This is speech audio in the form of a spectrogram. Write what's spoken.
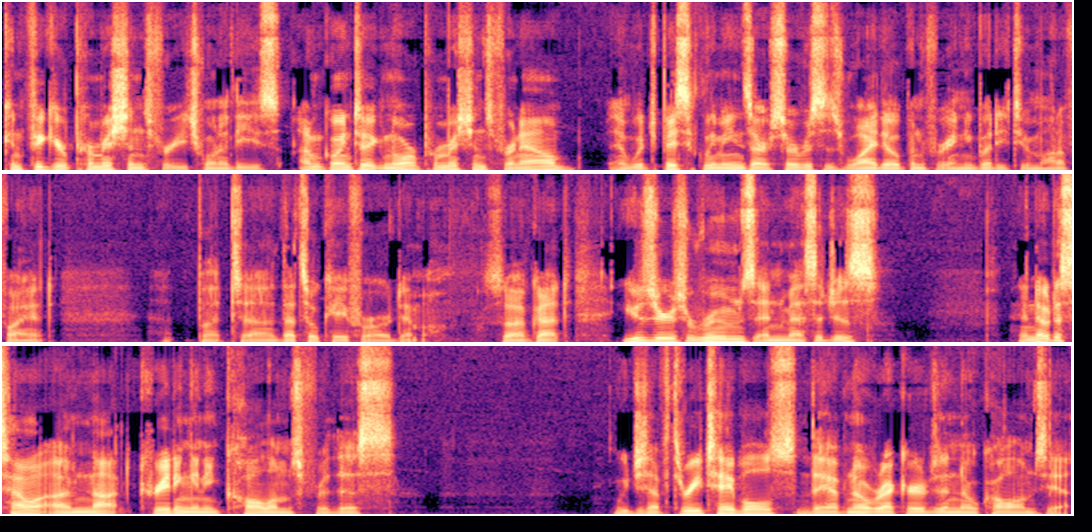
configure permissions for each one of these. I'm going to ignore permissions for now, which basically means our service is wide open for anybody to modify it. But uh, that's okay for our demo. So I've got users, rooms, and messages. And notice how I'm not creating any columns for this we just have three tables. They have no records and no columns yet.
